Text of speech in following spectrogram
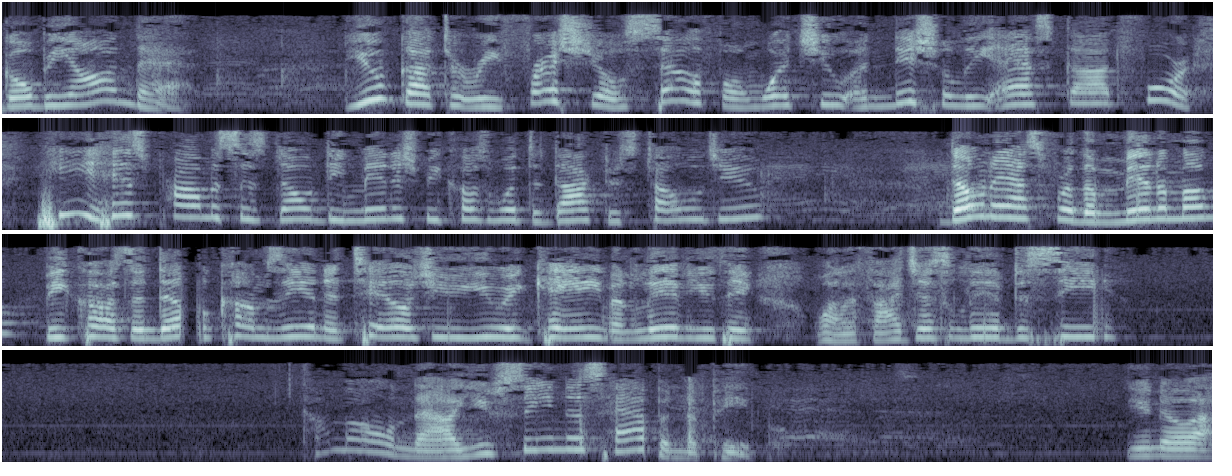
Go beyond that. You've got to refresh yourself on what you initially asked God for. He, His promises don't diminish because what the doctors told you. Don't ask for the minimum because the devil comes in and tells you you can't even live. You think, well, if I just live to see. Come on now. You've seen this happen to people. You know, I,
